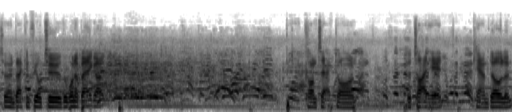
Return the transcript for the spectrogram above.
Turn back and field to the Winnebago. Contact on the tight head, Cam Dolan.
